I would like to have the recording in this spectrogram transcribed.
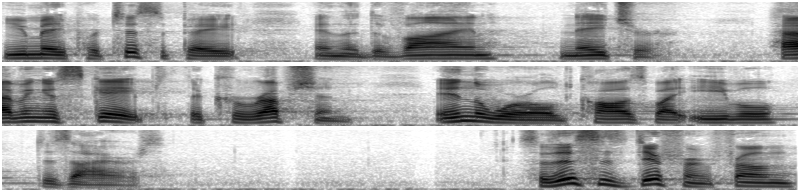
you may participate in the divine nature, having escaped the corruption in the world caused by evil desires. So, this is different from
